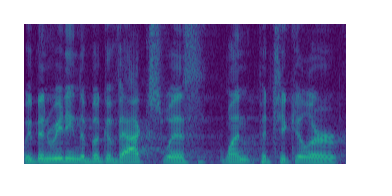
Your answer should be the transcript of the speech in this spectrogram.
We've been reading the book of Acts with one particular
